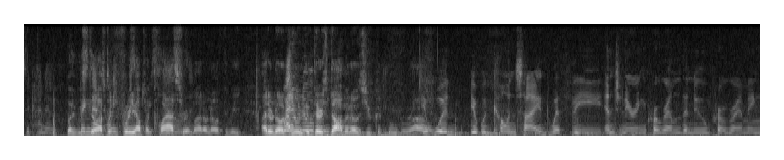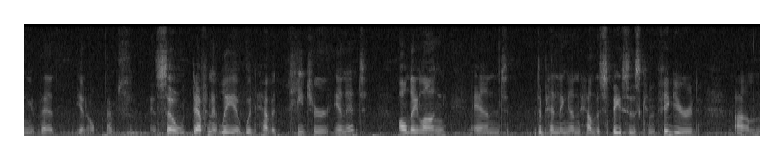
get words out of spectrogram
to kind of But we bring still have to free up a classroom. I don't know if we, I don't know if you, know if if there's dominoes you could move around. It would, it would coincide with the engineering program, the new programming that, you know, so definitely it would have a teacher in it all day long, and depending on how the space is configured, um,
